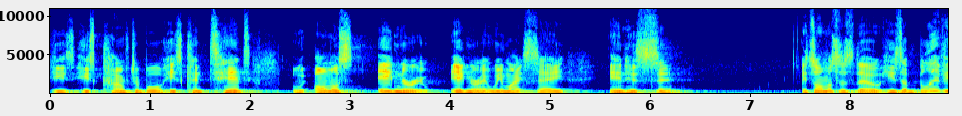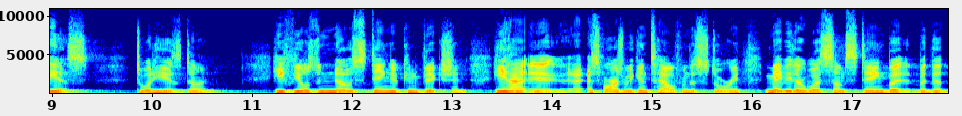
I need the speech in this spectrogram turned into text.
He's, he's comfortable, he's content, almost ignorant, ignorant, we might say, in his sin. It's almost as though he's oblivious to what he has done. He feels no sting of conviction. He had, eh, as far as we can tell from the story, maybe there was some sting, but, but the,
